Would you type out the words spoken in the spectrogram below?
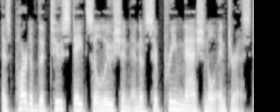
as part of the two-state solution and of supreme national interest.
